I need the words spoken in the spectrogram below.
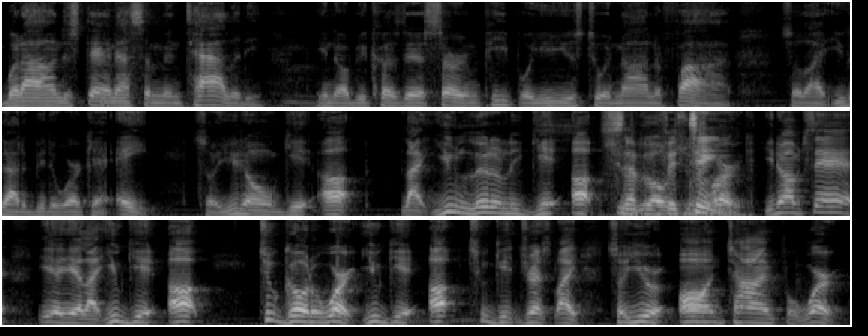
But I understand that's a mentality, you know, because there's certain people you used to a nine to five. So like you got to be to work at eight. So you don't get up like you literally get up to go to work. You know what I'm saying? Yeah, yeah. Like you get up to go to work. You get up to get dressed. Like so you're on time for work.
